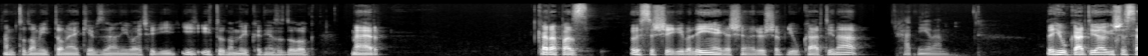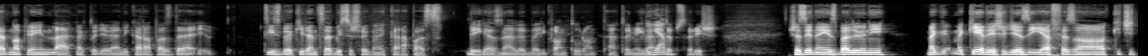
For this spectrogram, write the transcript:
Nem tudom, így tudom elképzelni, vagy hogy így, így, így tudna működni ez a dolog. Mert Karapaz összességében lényegesen erősebb Jukartinál. Hát nyilván. De Jukartinak is a szebb napjain lehet meg tudja venni Karapaz, de 10-ből 9 biztos, hogy egy Karapaz végezne előbb egy Grand Touron, tehát hogy még Igen. lehet többször is. És ezért nehéz belőni. Meg, meg kérdés, hogy az IF ez a kicsit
